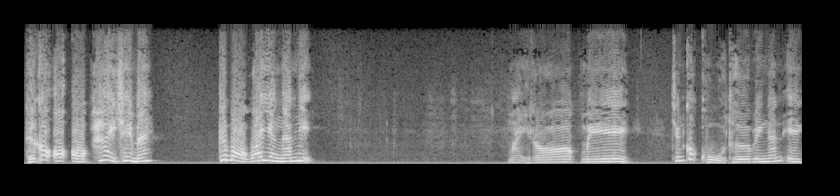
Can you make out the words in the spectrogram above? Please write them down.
เธอก็ออกออกให้ใช่ไหมเธอบอกไว้อย่างนั้นนี่ ไม่หรอกเม ฉันก็ขู่เธอไปงั้นเอง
